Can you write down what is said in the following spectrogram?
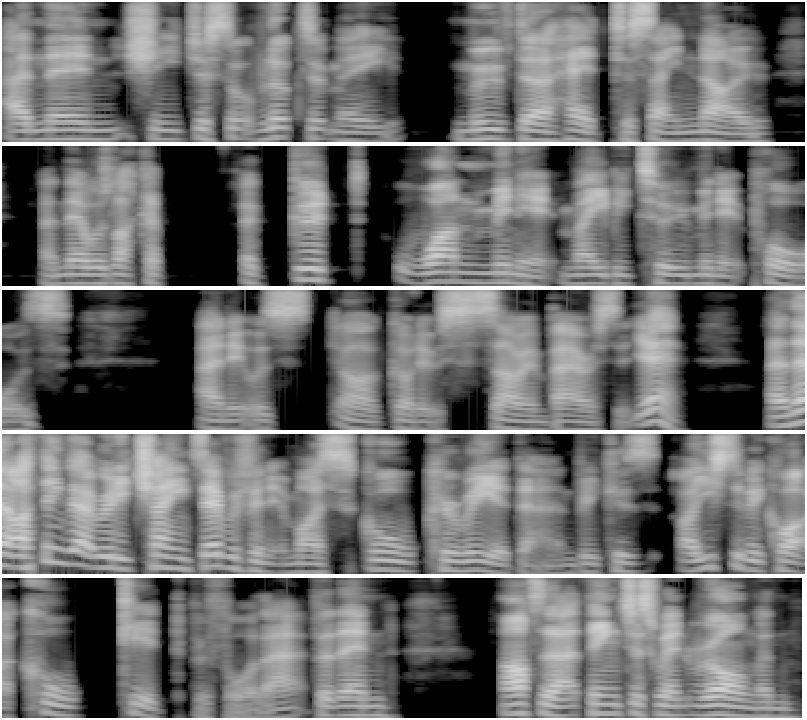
And then she just sort of looked at me, moved her head to say no, and there was like a a good one minute, maybe two minute pause, and it was oh god, it was so embarrassing. Yeah, and then I think that really changed everything in my school career, Dan, because I used to be quite a cool kid before that, but then after that, things just went wrong, and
